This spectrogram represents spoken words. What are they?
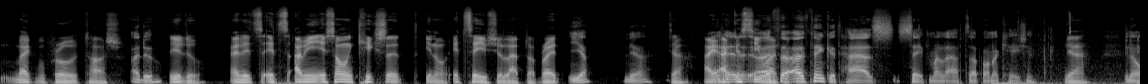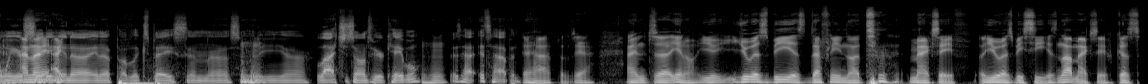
MacBook Pro, Tosh. I do. You do. And it's it's I mean if someone kicks it, you know, it saves your laptop, right? Yeah, yeah. Yeah. I, I can see I, why. th- I think it has saved my laptop on occasion. yeah. You know, Yeah. when you're And sitting I- in a in a public space and uh, somebody uh, latches onto your cable, hmm it ha- it's happened. It happens, yeah. And uh, you know, U- USB is definitely not MagSafe. USB C is not MagSafe because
